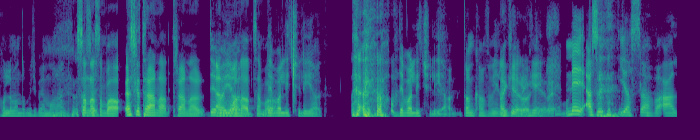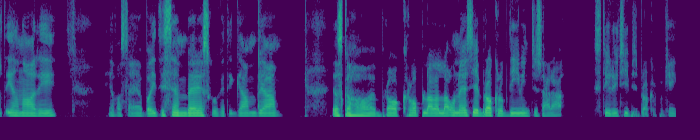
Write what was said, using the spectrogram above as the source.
håller man dem i typ en månad. Sådana Alltså, som bara, jag ska träna, tränar en jag. månad, sen bara... Det var literally jag. Det var literally jag. De kom för mina Okej pengar, då, okej? okej då. Jag bara- Nej, alltså jag svär på allt. I januari, jag var såhär, jag bara i december, jag ska åka till Gambia. Jag ska ha bra kropp, lalala. Och när jag säger bra kropp, det är ju inte så här stereotypiskt bra kropp. okej?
